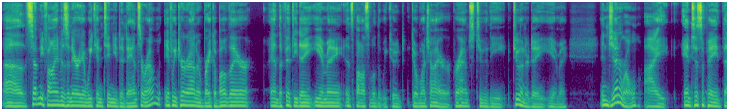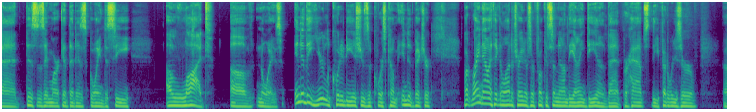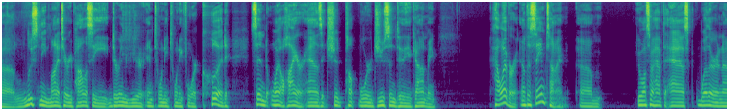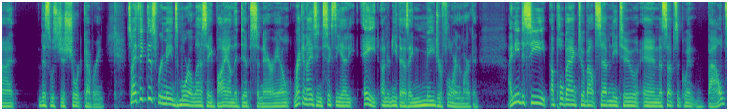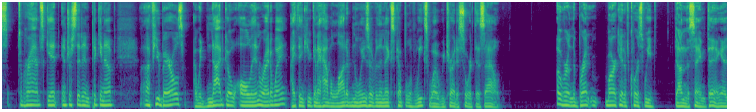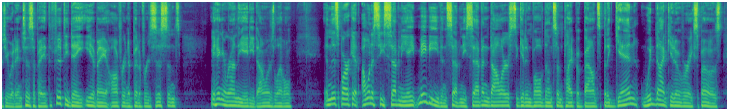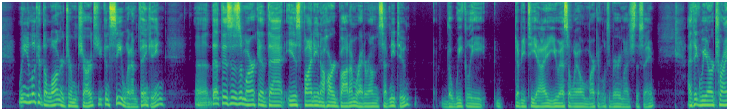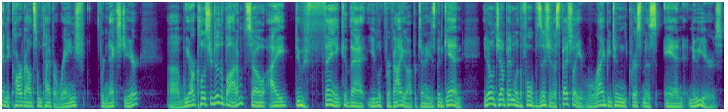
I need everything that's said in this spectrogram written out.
uh, 75 is an area we continue to dance around. If we turn around and break above there, and the 50 day EMA, it's possible that we could go much higher, perhaps to the 200 day EMA. In general, I anticipate that this is a market that is going to see a lot of noise. End of the year liquidity issues, of course, come into the picture. But right now, I think a lot of traders are focusing on the idea that perhaps the Federal Reserve uh, loosening monetary policy during the year in 2024 could send oil higher as it should pump more juice into the economy. However, at the same time, um, you also have to ask whether or not this was just short covering. So I think this remains more or less a buy on the dip scenario, recognizing 68 underneath as a major floor in the market. I need to see a pullback to about 72 and a subsequent bounce to perhaps get interested in picking up a few barrels. I would not go all in right away. I think you're going to have a lot of noise over the next couple of weeks while we try to sort this out. Over in the Brent market, of course, we've done the same thing as you would anticipate. The 50 day EMA offering a bit of resistance. We hang around the $80 level. In this market, I want to see 78, maybe even $77 to get involved on some type of bounce, but again, would not get overexposed. When you look at the longer term charts, you can see what I'm thinking. Uh, that this is a market that is finding a hard bottom right around 72. The weekly WTI US oil market looks very much the same. I think we are trying to carve out some type of range for next year. Uh, we are closer to the bottom, so I do think that you look for value opportunities. But again, you don't jump in with a full position, especially right between Christmas and New Year's.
